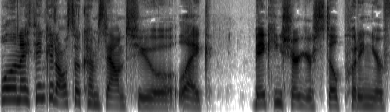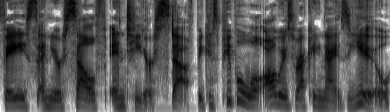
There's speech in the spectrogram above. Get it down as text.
well and i think it also comes down to like making sure you're still putting your face and yourself into your stuff because people will always recognize you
